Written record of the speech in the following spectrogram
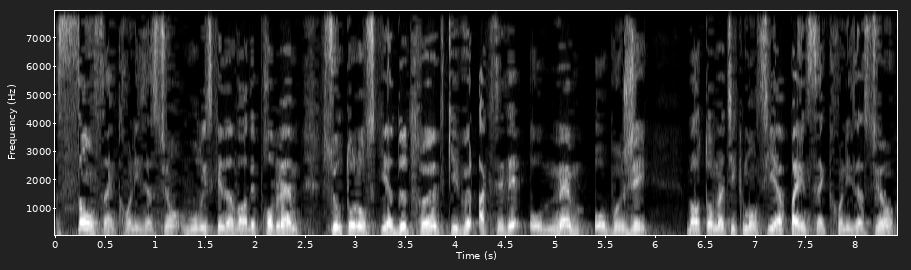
sans synchronisation, vous risquez d'avoir des problèmes, surtout lorsqu'il y a deux threads qui veulent accéder au même objet. Bah, automatiquement, s'il n'y a pas une synchronisation,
